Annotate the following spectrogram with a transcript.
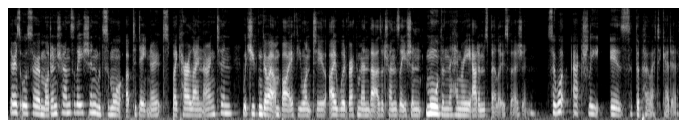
There is also a modern translation with some more up to date notes by Carolyne Larrington, which you can go out and buy if you want to. I would recommend that as a translation more than the Henry Adams Bellows version. So, what actually is the Poetic Edda?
